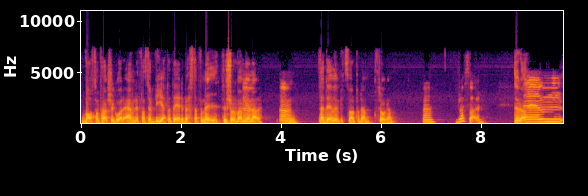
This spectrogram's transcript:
vad som försiggår även fast jag vet att det är det bästa för mig. Förstår du vad jag mm. menar? Mm. Så det är väl mitt svar på den frågan. Bra svar. Du då? Um,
